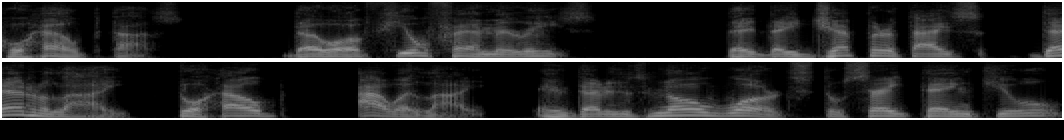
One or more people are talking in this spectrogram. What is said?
who helped us. There were few families that they jeopardized their life to help our life. And there is no words to say thank you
